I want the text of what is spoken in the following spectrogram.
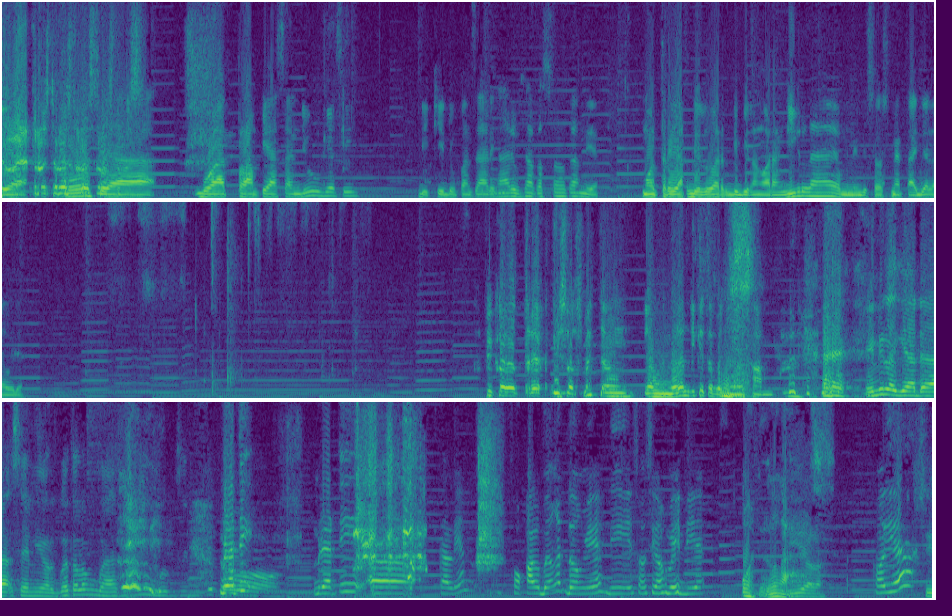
Ya, terus terus terus terus. ya buat pelampiasan juga sih di kehidupan sehari-hari bisa kesel kan ya. Mau teriak di luar dibilang orang gila, ya mending di sosmed aja lah udah. Tapi kalau track di sosmed yang yang beneran dikit apa jangan sampah. Eh, ini lagi ada senior gue tolong belum sedikit Berarti-. Berarti eh, kalian vokal banget dong ya di sosial media. Wah jelas. Iyalah. Oh ya? si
